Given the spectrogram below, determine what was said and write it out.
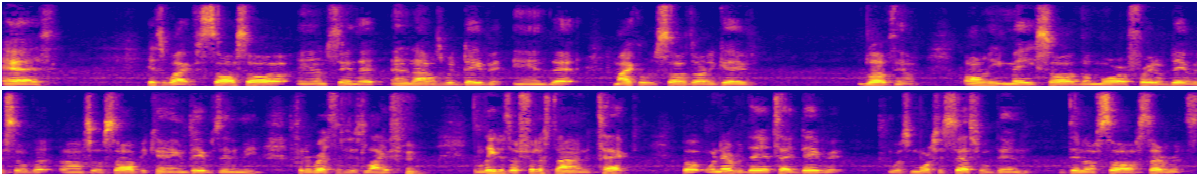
as his wife. Saul saw and understand that Ananias was with David and that Michal, Saul's daughter, gave loved him only made Saul the more afraid of David. So that um, so Saul became David's enemy for the rest of his life. the leaders of Philistine attacked, but whenever they attacked David, was more successful than than of Saul's servants.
